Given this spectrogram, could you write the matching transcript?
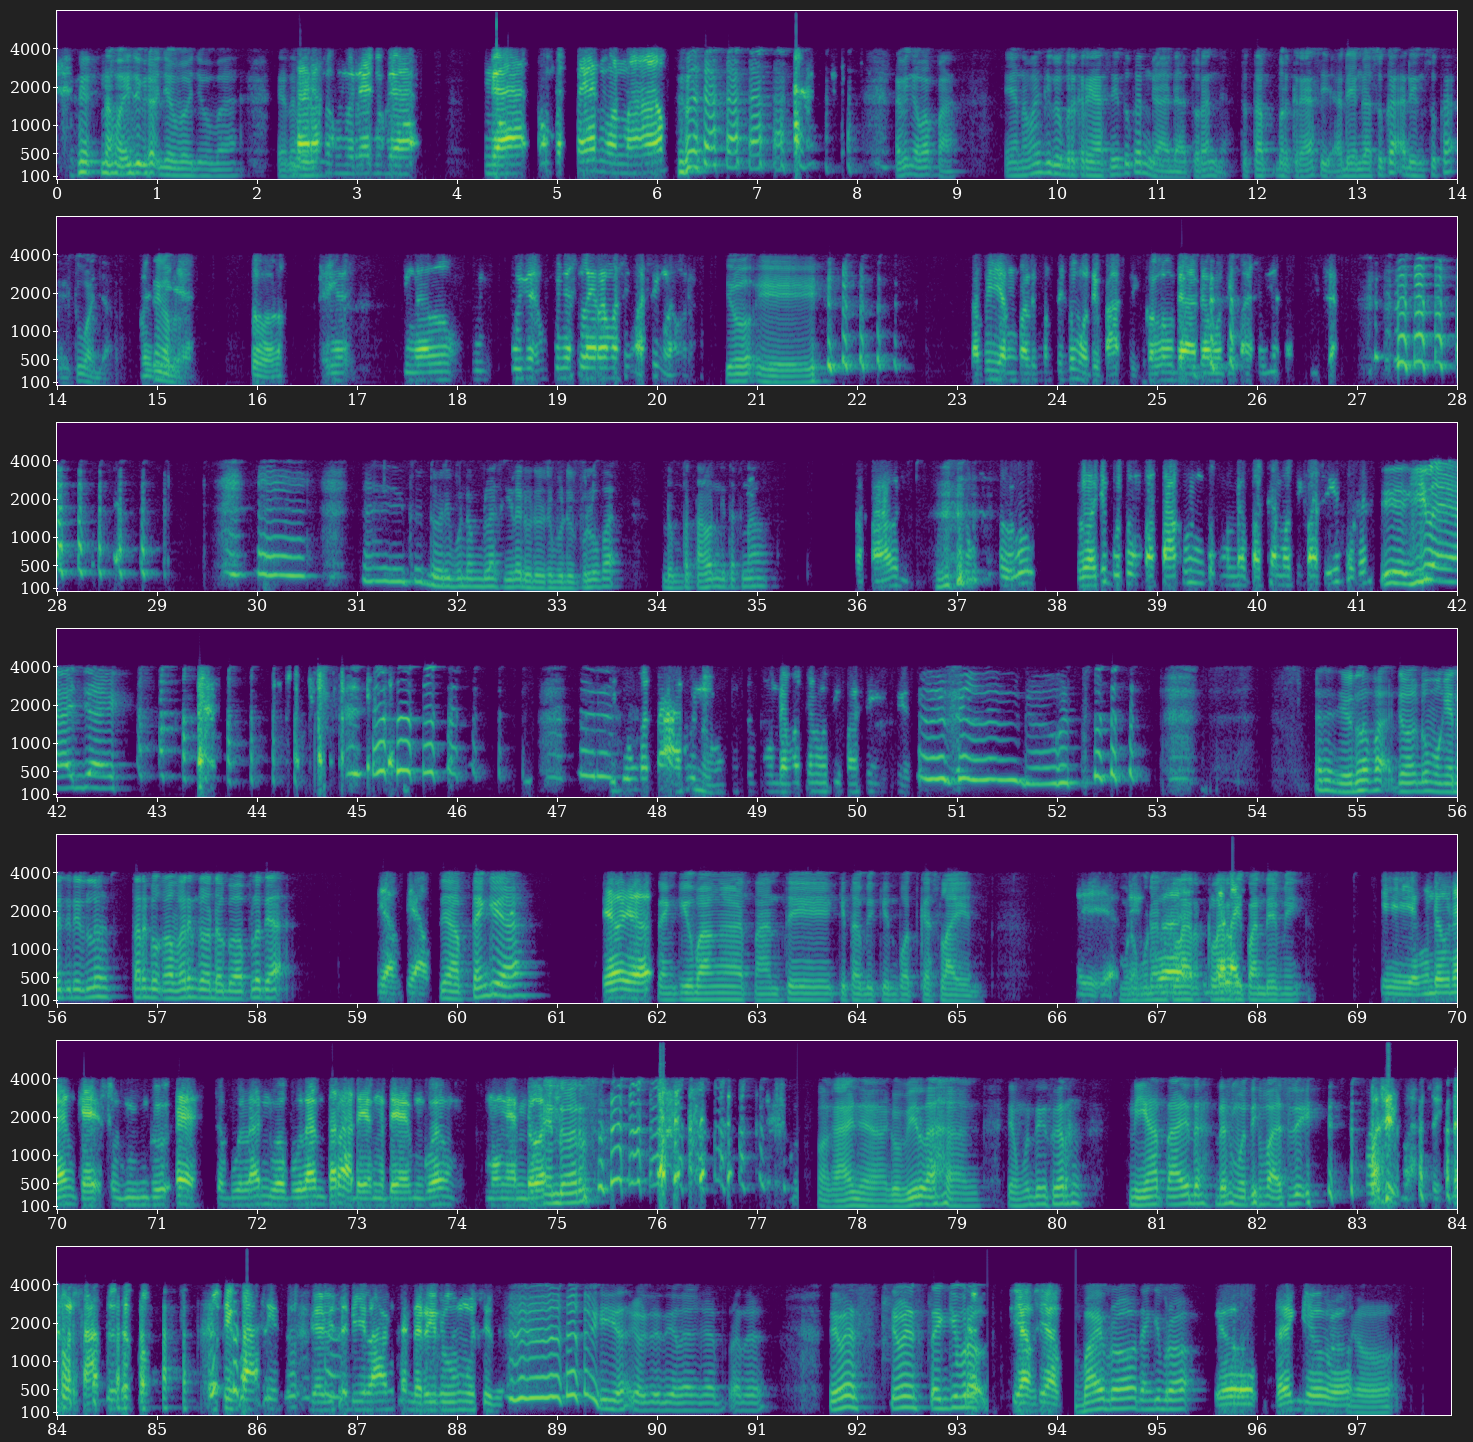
namanya juga nyoba-nyoba. Ya, tapi... Narasumbernya juga nggak kompeten, mohon maaf. Tapi nggak apa-apa. Ya namanya juga berkreasi itu kan nggak ada aturannya. Tetap berkreasi. Ada yang nggak suka, ada yang suka, ya itu wajar. Ya nggak? Iya. Tuh. Ya, tinggal punya punya selera masing-masing lah orang. Yo eh. Tapi yang paling penting itu motivasi. Kalau udah ada motivasinya bisa. Itu 2016 gila 2020 pak udah empat tahun kita kenal Empat tahun. Lu, aja butuh empat tahun untuk mendapatkan motivasi itu kan? iya gila ya anjay Itu empat tahun loh untuk mendapatkan motivasi itu. aduh, gawat. Aduh, ya udah Pak, coba gue mau ngedit ini dulu. Ntar gue kabarin kalau udah gue upload ya. Siap, siap. Siap, thank you ya. Yo, yo. Thank you banget. Nanti kita bikin podcast lain. Iya. Mudah-mudahan kelar kelar di pandemi. Iya, mudah-mudahan kayak seminggu eh sebulan dua bulan ntar ada yang nge-DM gue mau ngendorse. Endorse. Makanya gue bilang, yang penting sekarang niat aja dah dan motivasi. motivasi nomor satu tetap motivasi itu gak bisa dihilangkan dari rumus itu. iya, gak bisa dihilangkan. Aduh. Ya wes, ya wes, thank you bro. Siap siap. Bye bro, thank you bro. Yo, thank you bro. Yo.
